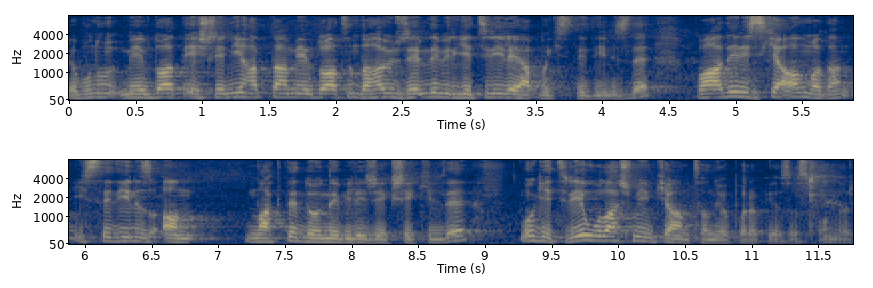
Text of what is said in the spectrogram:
ve bunu mevduat eşleniği hatta mevduatın daha üzerinde bir getiriyle yapmak istediğinizde vade riski almadan istediğiniz an nakde dönebilecek şekilde o getiriye ulaşma imkanı tanıyor para piyasası fonları.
